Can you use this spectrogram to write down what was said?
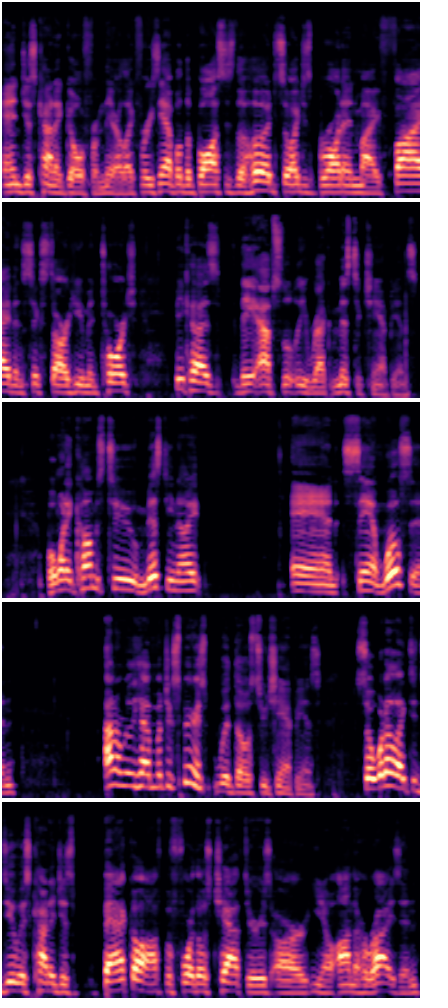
and just kind of go from there. Like, for example, the boss is the hood, so I just brought in my five and six star human torch because they absolutely wreck Mystic champions. But when it comes to Misty Knight and Sam Wilson, I don't really have much experience with those two champions. So what I like to do is kind of just back off before those chapters are, you know, on the horizon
